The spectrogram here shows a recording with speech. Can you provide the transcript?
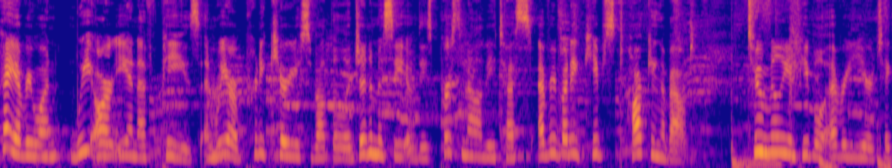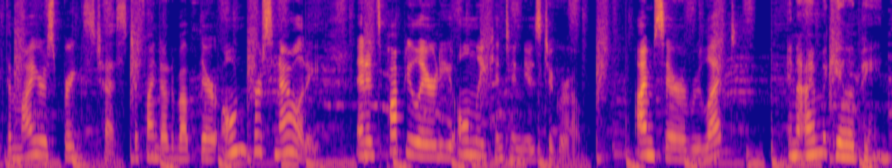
Hey everyone, we are ENFPs, and we are pretty curious about the legitimacy of these personality tests everybody keeps talking about. Two million people every year take the Myers Briggs test to find out about their own personality, and its popularity only continues to grow. I'm Sarah Roulette. And I'm Michaela Payne.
